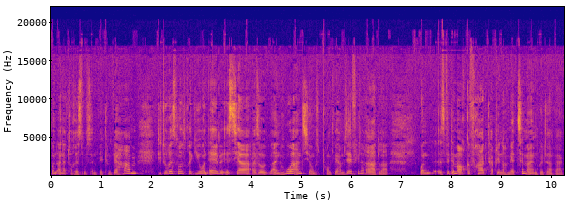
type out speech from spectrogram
und einer Tourismusentwicklung. Wir haben, die Tourismusregion Elbe ist ja also ein hoher Anziehungspunkt. Wir haben sehr viele Radler. Und es wird immer auch gefragt, habt ihr noch mehr Zimmer in Rüterberg?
